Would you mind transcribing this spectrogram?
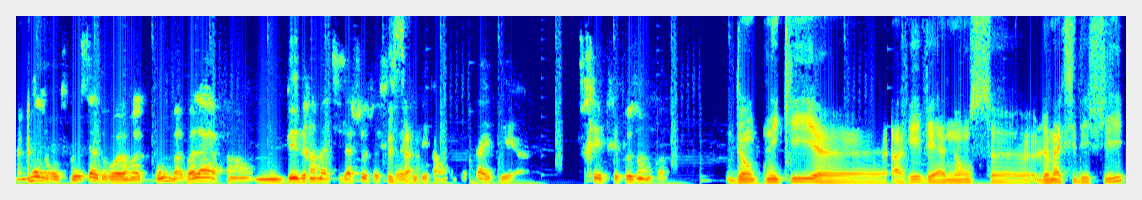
Moi, j'aurais trouvé ça drôle en mode, bon, bah voilà, on dédramatise la chose parce que c'est vrai que le départ de Bertha était euh, très, très pesant, quoi. Donc, Nikki euh, arrive et annonce euh, le maxi défi.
